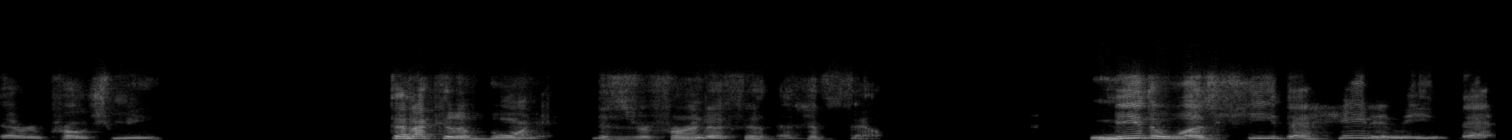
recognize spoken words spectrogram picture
that reproached me, then I could have borne it. This is referring to Ahithophel. Neither was he that hated me that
